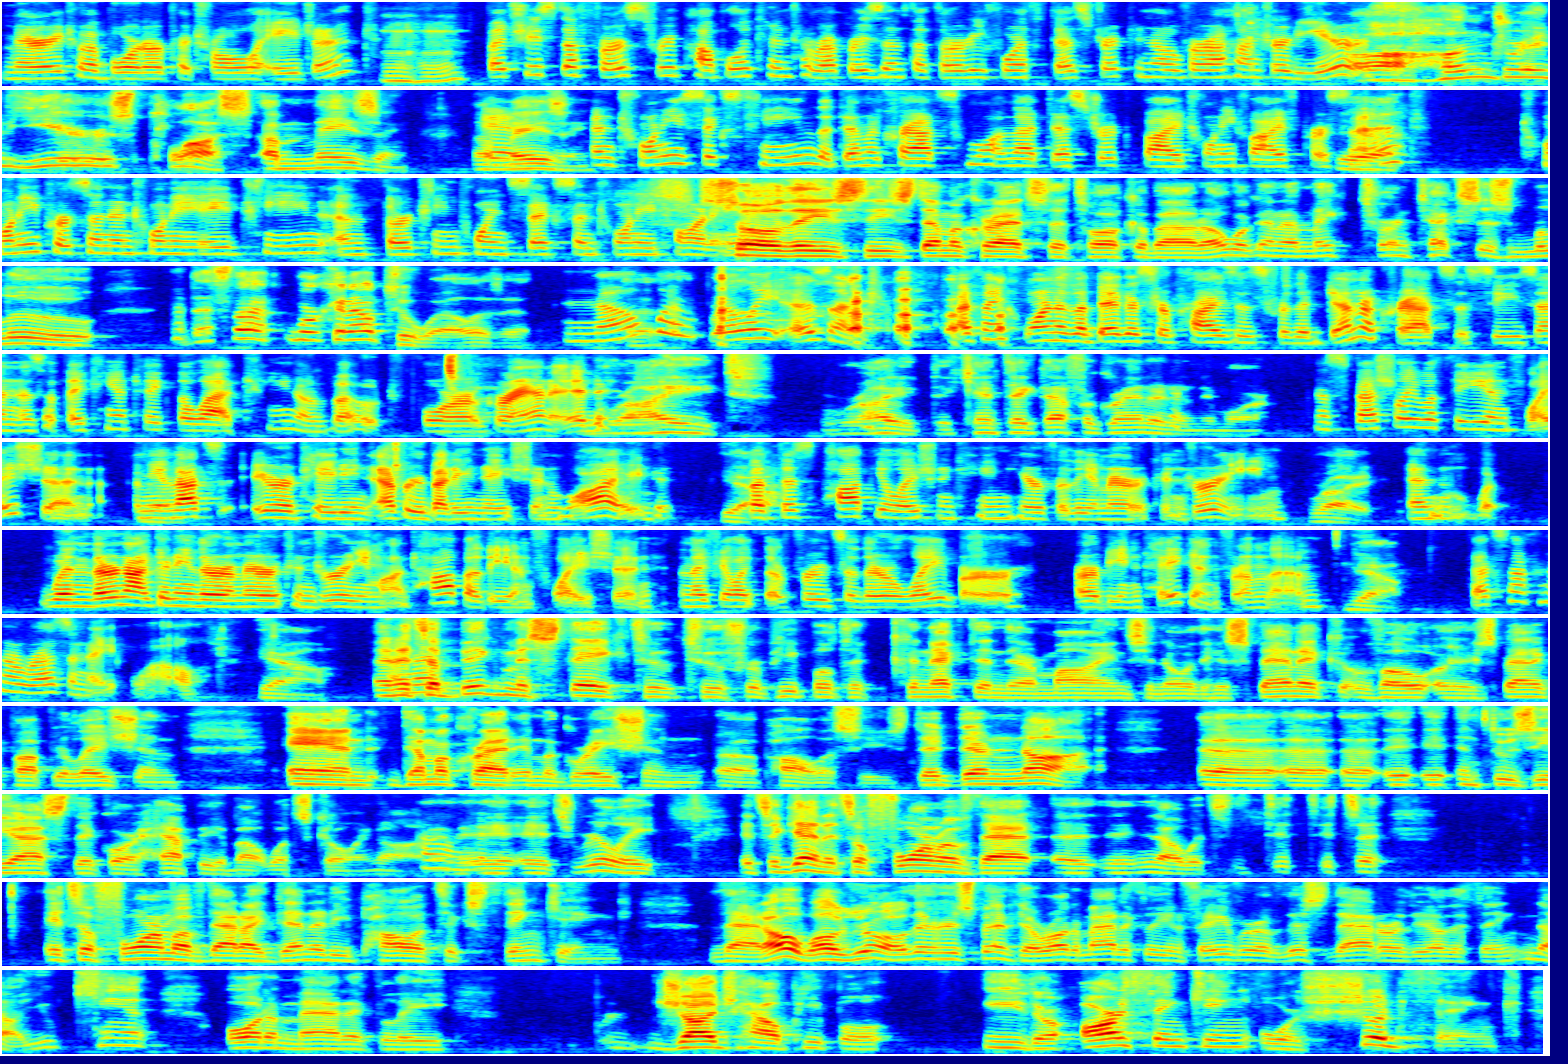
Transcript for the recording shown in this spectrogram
married to a Border Patrol agent. mm-hmm. But she's the first Republican to represent the 34th district in over 100 years. A hundred years plus. Amazing. Amazing. In 2016, the Democrats won that district by 25%, 20% in 2018, and 13.6 in 2020. So these these Democrats that talk about, oh, we're gonna make turn Texas blue, that's not working out too well, is it? no, Yeah. it really isn't. I think one of the biggest surprises for the Democrats this season is that they can't take the Latino vote for granted, Right, right. They can't take that for granted anymore. especially with the inflation. I mean, Yeah. that's irritating everybody nationwide. Yeah, But this population came here for the American dream. right. and wh- when they're not getting their American dream on top of the inflation, and they feel like the fruits of their labor are being taken from them, Yeah, that's not going to resonate well. yeah. And And it's a big mistake to to for people to connect in their minds, you know, the Hispanic vote or Hispanic population and Democrat immigration uh, policies. They're they're not uh, uh, uh, enthusiastic or happy about what's going on. Oh, and it, it's really, it's again, it's a form of that. Uh, you know, it's it, it's a it's a form of that identity politics thinking that oh well you know they're hispanic they're automatically in favor of this that or the other thing no you can't automatically judge how people either are thinking or should think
